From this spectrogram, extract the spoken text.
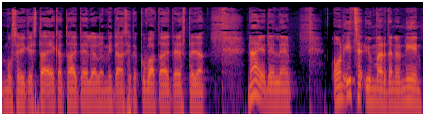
musiikista eikä taiteilijalle mitään siitä kuvataiteesta ja näin edelleen. On itse ymmärtänyt niin,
